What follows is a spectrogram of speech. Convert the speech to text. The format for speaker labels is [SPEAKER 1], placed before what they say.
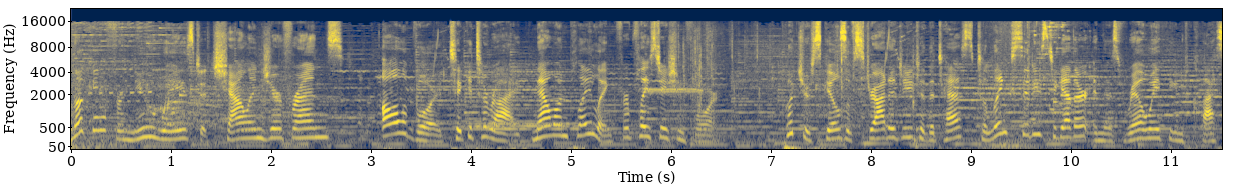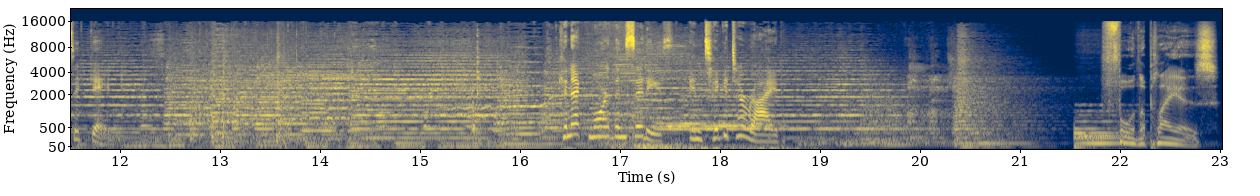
[SPEAKER 1] Looking for new ways to challenge your friends? All aboard Ticket to Ride, now on PlayLink for PlayStation 4. Put your skills of strategy to the test to link cities together in this railway themed classic game. Connect more than cities in Ticket to Ride.
[SPEAKER 2] For the players.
